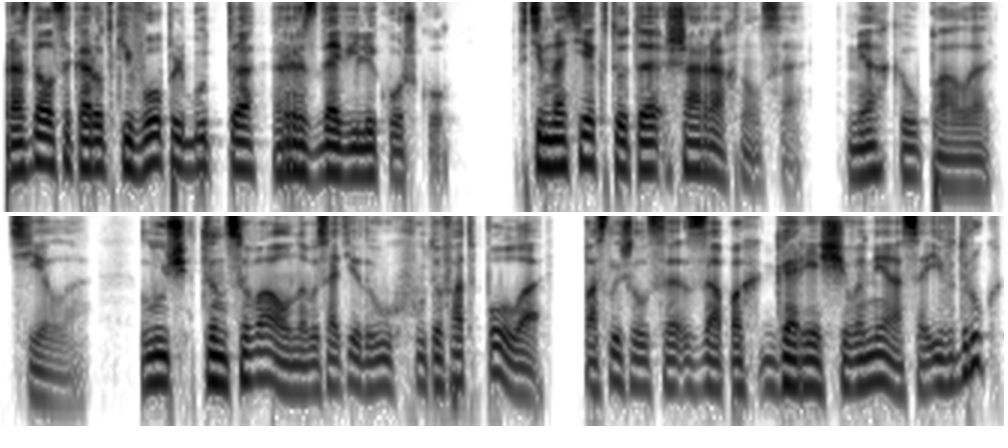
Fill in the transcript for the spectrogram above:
раздался короткий вопль, будто раздавили кошку. В темноте кто-то шарахнулся. Мягко упало тело. Луч танцевал на высоте двух футов от пола, послышался запах горящего мяса, и вдруг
